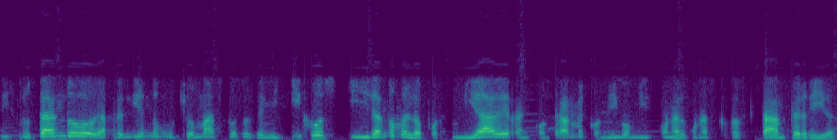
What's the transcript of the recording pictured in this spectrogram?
disfrutando, aprendiendo mucho más cosas de mis hijos y dándome la oportunidad de reencontrarme conmigo mismo en algunas cosas que estaban perdidas.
